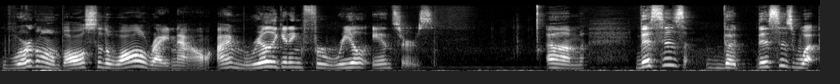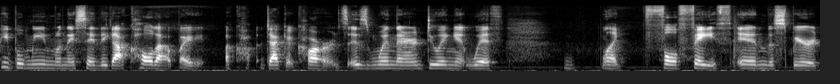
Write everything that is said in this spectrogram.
we're going balls to the wall right now. I'm really getting for real answers. Um, this is the this is what people mean when they say they got called out by a deck of cards is when they're doing it with like full faith in the spirit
